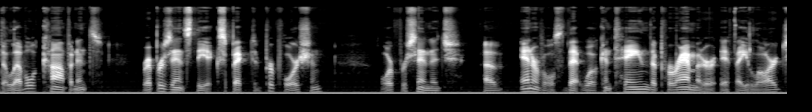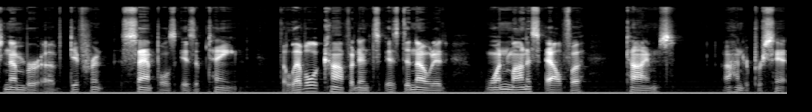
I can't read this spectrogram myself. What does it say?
The level of confidence represents the expected proportion or percentage of intervals that will contain the parameter if a large number of different samples is obtained. The level of confidence is denoted 1 minus alpha times 100%.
